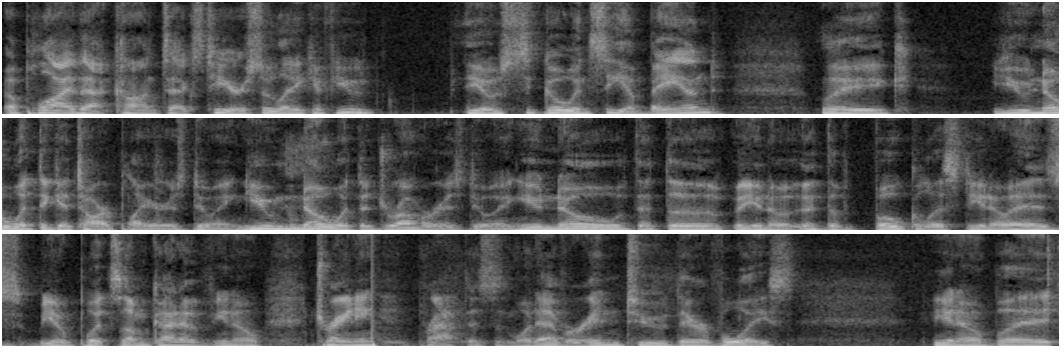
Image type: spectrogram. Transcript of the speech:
apply that context here. So like if you you know go and see a band like you know what the guitar player is doing. You know what the drummer is doing. You know that the you know that the vocalist you know has you know put some kind of you know training and practice and whatever into their voice you know but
